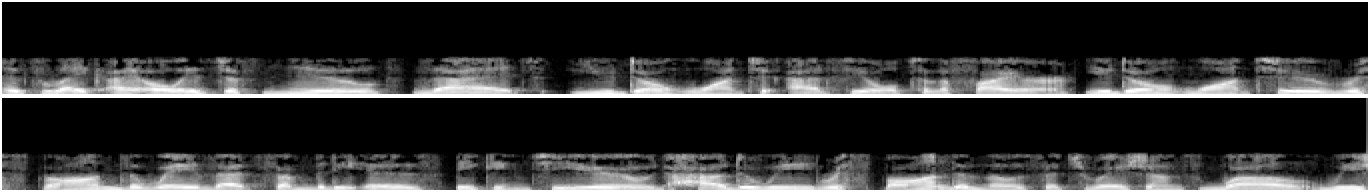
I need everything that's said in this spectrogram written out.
it's like I always just knew that you don't want to add fuel to the fire. You don't want to respond the way that some somebody is speaking to you, how do we respond in those situations? Well, we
